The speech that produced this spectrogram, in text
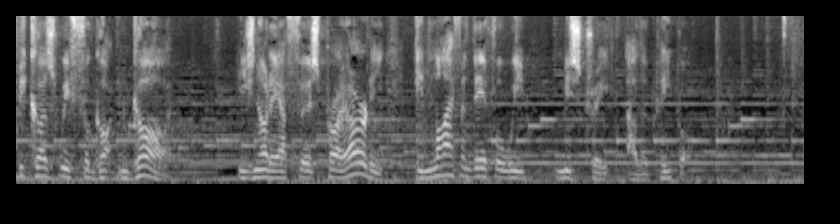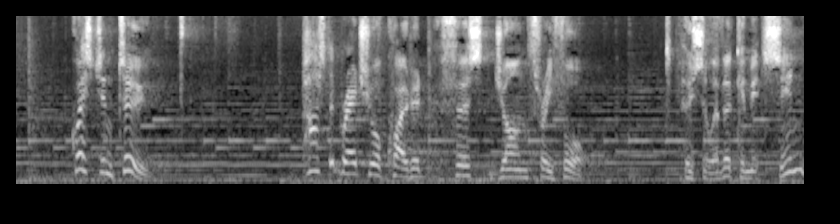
because we've forgotten God. He's not our first priority in life, and therefore we mistreat other people. Question two. Pastor Bradshaw quoted 1 John 3 4. Whosoever commits sin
